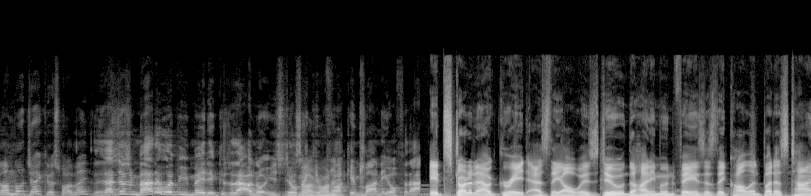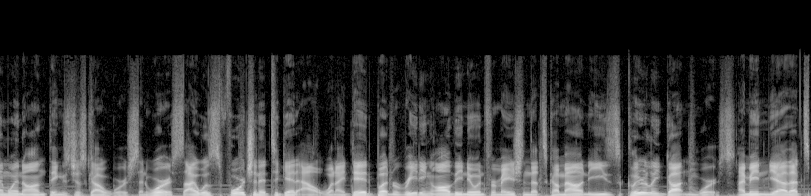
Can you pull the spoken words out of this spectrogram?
I'm not joking. That's why I made this. That doesn't matter whether you made it because of that or not. You're still It's making ironic. fucking money off of that. It started out great, as they always do, the honeymoon phase as they call it, but as time went on, things just got worse and worse. I was fortunate to get out when I did, but reading all the new information that's come out, he's clearly gotten worse. I mean, yeah, that's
